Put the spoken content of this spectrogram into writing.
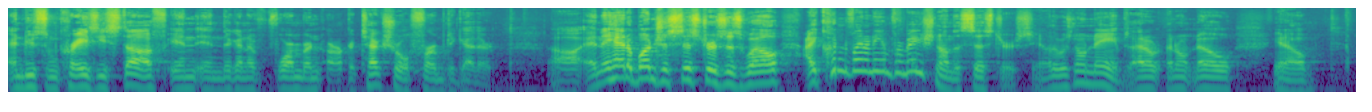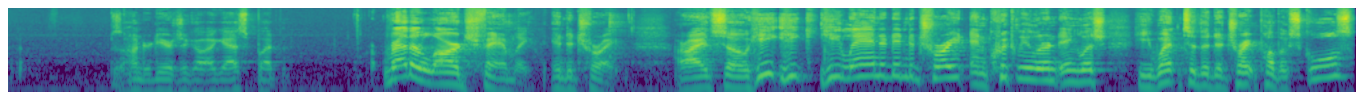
and do some crazy stuff. In, in they're going to form an architectural firm together. Uh, and they had a bunch of sisters as well. I couldn't find any information on the sisters. You know, there was no names. I don't. I don't know. You know, it was hundred years ago, I guess. But rather large family in Detroit. All right, so he, he he landed in Detroit and quickly learned English. He went to the Detroit public schools.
